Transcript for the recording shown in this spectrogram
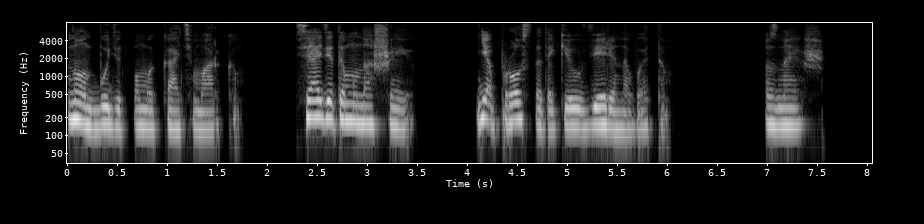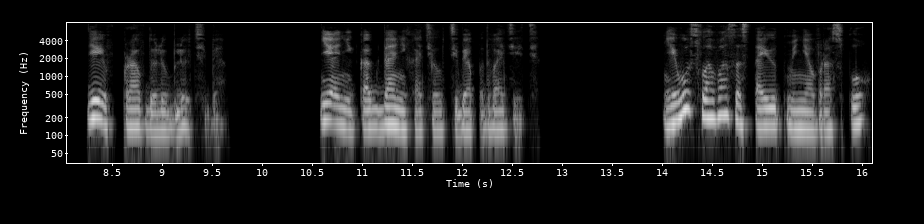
Но он будет помыкать Марком, сядет ему на шею. Я просто-таки уверена в этом. Знаешь, я и вправду люблю тебя. Я никогда не хотел тебя подводить. Его слова застают меня врасплох,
